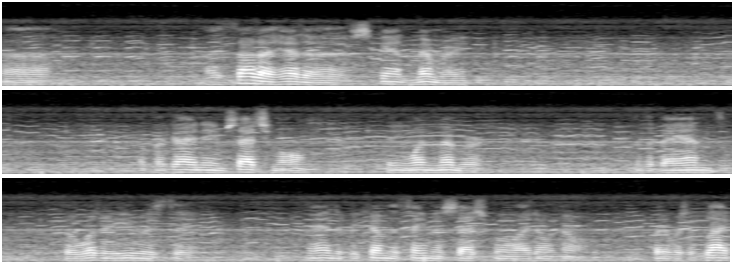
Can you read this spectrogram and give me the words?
uh, I thought I had a scant memory of a guy named Satchmo being one member of the band, but whether he was the and to become the famous Satchmo, I don't know. But it was a black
